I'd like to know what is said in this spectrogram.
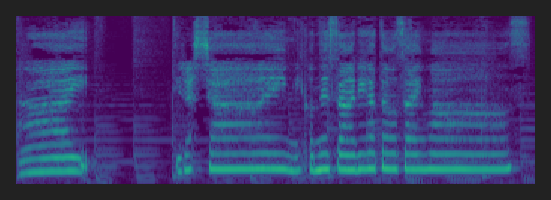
はい。いらっしゃい。みこねさんありがとうございます。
